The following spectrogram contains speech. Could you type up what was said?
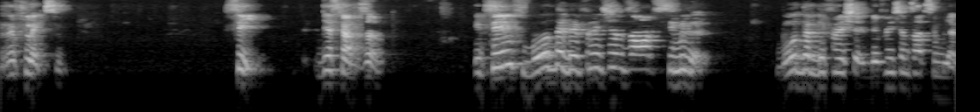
reflexive. See, just observe. It seems both the definitions are similar. Both the definition, definitions are similar.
